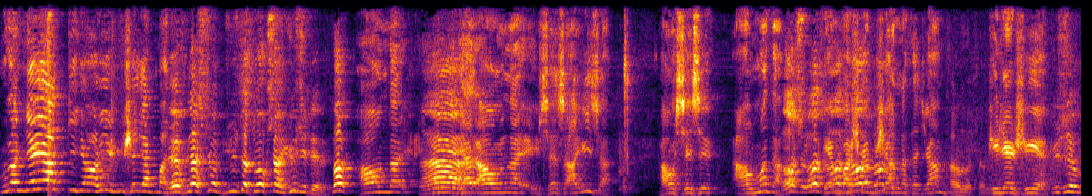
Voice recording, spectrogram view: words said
Ulan ne yaptı ya? Hiçbir şey yapmadı. Enflasyon yüzde 90, 100 idi. Bak, Ha onda, Ha. eğer ha onda ses ayıysa, ha o sesi alma da, Alsın, alsın, ben alsın, başka alsın, bir şey alsın. anlatacağım. Anlat, anlat. Kilerşiye, bizim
